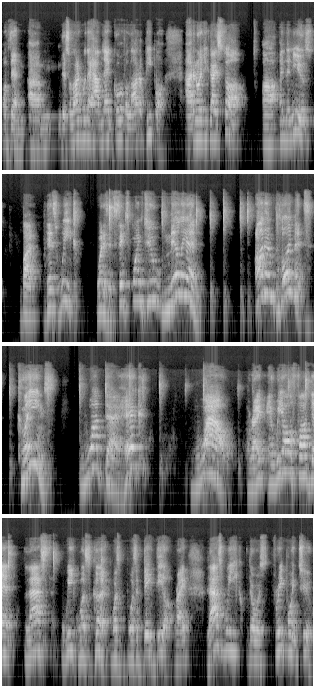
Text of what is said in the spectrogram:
of them. Um, there's a lot of people that have let go of a lot of people. I don't know if you guys saw uh, in the news, but this week, what is it? 6.2 million unemployment claims. What the heck? Wow. All right. And we all thought that last week was good, was was a big deal, right? Last week there was 3.2.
